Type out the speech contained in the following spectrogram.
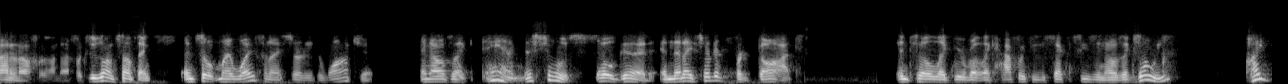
I don't know if it was on Netflix, it was on something. And so my wife and I started to watch it, and I was like, damn, this show is so good. And then I sort of forgot until like we were about like halfway through the second season. I was like, Zoe, I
